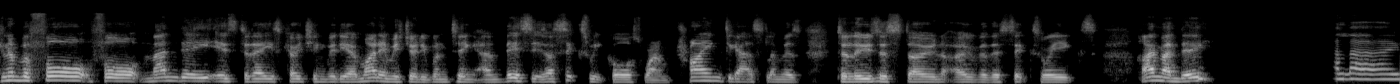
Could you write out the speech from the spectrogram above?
number four for Mandy is today's coaching video. My name is Jody Bunting, and this is a six week course where I'm trying to get slimmers to lose a stone over the six weeks. Hi, Mandy. Hello.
